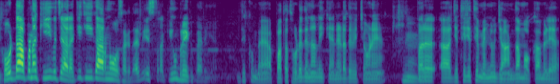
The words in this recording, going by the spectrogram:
ਤੁਹਾਡਾ ਆਪਣਾ ਕੀ ਵਿਚਾਰ ਹੈ? ਕਿ ਕੀ ਕਾਰਨ ਹੋ ਸਕਦਾ ਹੈ ਵੀ ਇਸ ਤਰ੍ਹਾਂ ਕਿਉਂ ਬ੍ਰੇਕ ਪੈ ਰਹੀ ਹੈ? ਦੇਖੋ ਮੈਂ ਆਪਾਂ ਤਾਂ ਥੋੜੇ ਦਿਨਾਂ ਲਈ ਕੈਨੇਡਾ ਦੇ ਵਿੱਚ ਆਉਣੇ ਆ। ਪਰ ਜਿੱਥੇ ਜਿੱਥੇ ਮੈਨੂੰ ਜਾਣ ਦਾ ਮੌਕਾ ਮਿਲਿਆ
